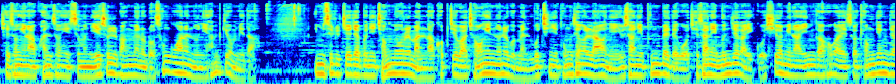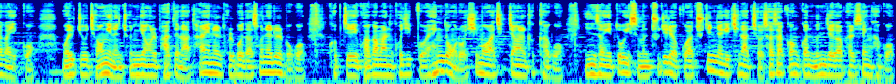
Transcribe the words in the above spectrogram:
재성이나 관성이 있으면 예술 방면으로 성공하는 운이 함께 옵니다. 임술일주 여자분이 정묘운을 만나 겁재와 정인운을 보면 모친이 동생을 낳으니 유산이 분배되고 재산에 문제가 있고 시험이나 인가 허가에서 경쟁자가 있고 월주 정인은 존경을 받으나 타인을 돌보다 손해를 보고 겁재의 과감한 고집과 행동으로 심호와 직장을 극하고 인성이 또 있으면 투지력과 추진력이 지나쳐 사사건건 문제가 발생하고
